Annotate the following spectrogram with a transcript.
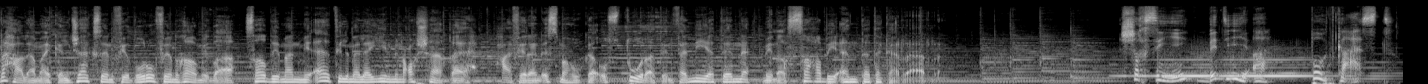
رحل مايكل جاكسون في ظروف غامضة صادما مئات الملايين من عشاقه حافرا اسمه كأسطورة فنية من الصعب أن تتكرر. شخصية بدقيقة. بودكاست.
